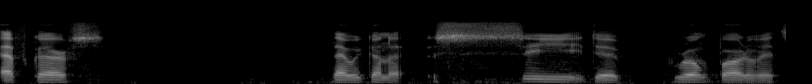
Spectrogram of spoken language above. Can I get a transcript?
F curves. Then we're gonna see the wrong part of it.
